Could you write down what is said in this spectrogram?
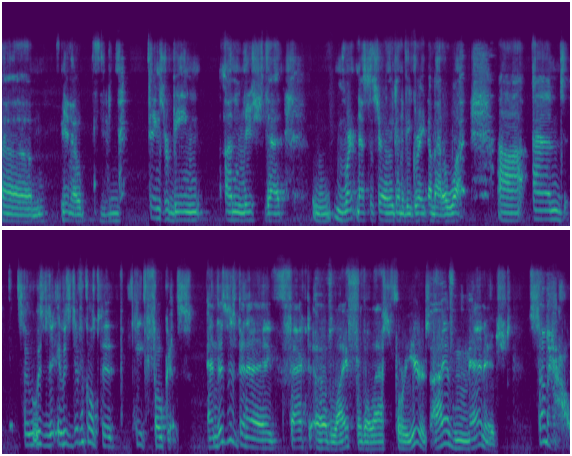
um, you know things were being unleashed that weren't necessarily going to be great no matter what, uh, and so it was it was difficult to keep focus. And this has been a fact of life for the last four years. I have managed somehow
